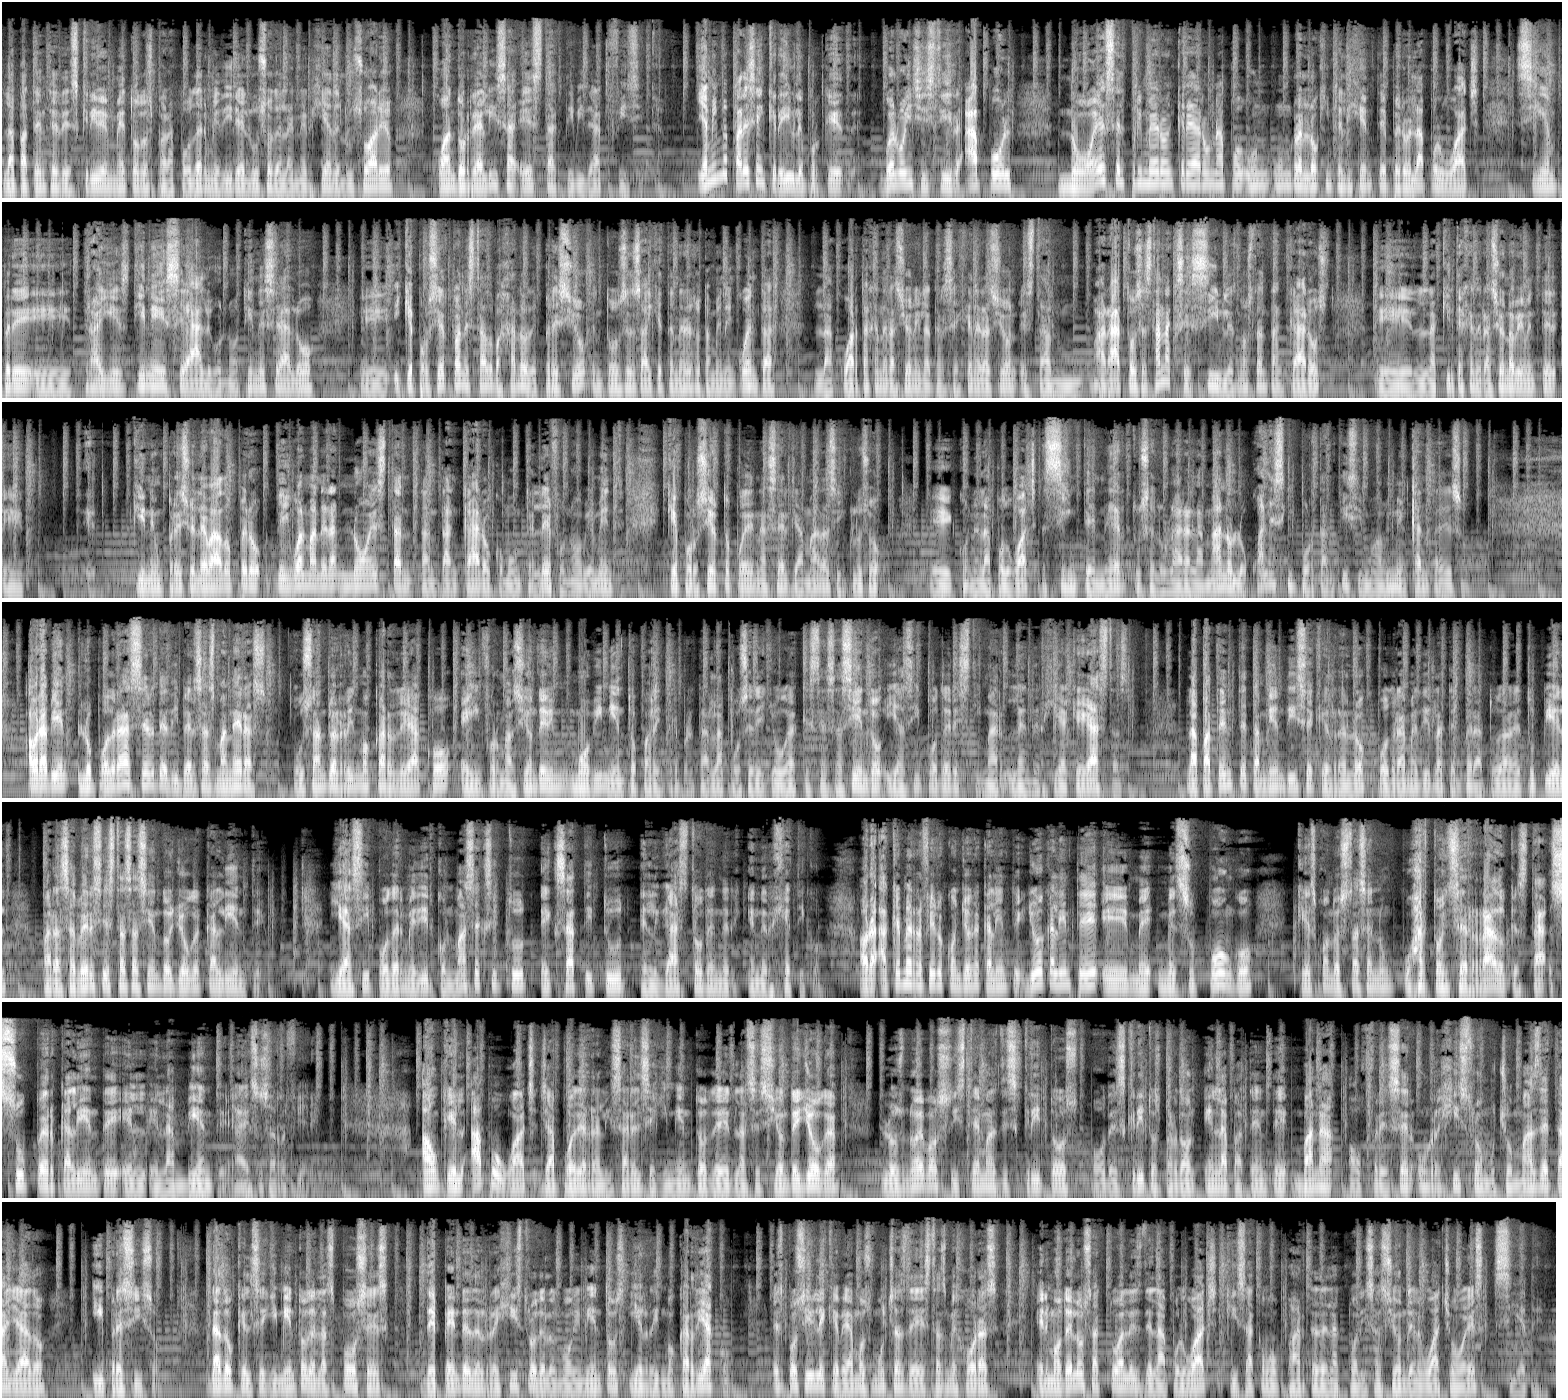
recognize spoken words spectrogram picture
La patente describe métodos para poder medir el uso de la energía del usuario cuando realiza esta actividad física. Y a mí me parece increíble porque, vuelvo a insistir, Apple no es el primero en crear un, reloj inteligente, pero el Apple Watch siempre eh, trae, tiene ese algo, ¿no? Tiene ese algo eh, y que por cierto han estado bajando de precio, entonces hay que tener eso también en cuenta. La cuarta generación y la tercera generación están baratos, están accesibles, no están tan caros. Eh, la quinta generación obviamente tiene un precio elevado, pero de igual manera no es tan, tan, tan caro como un teléfono, obviamente. Que por cierto pueden hacer llamadas incluso eh, con el Apple Watch sin tener tu celular a la mano, lo cual es importantísimo. A mí me encanta eso. Ahora bien, lo podrá hacer de diversas maneras, usando el ritmo cardíaco e información de movimiento para interpretar la pose de yoga que estés haciendo y así poder estimar la energía que gastas. La patente también dice que el reloj podrá medir la temperatura de tu piel para saber si estás haciendo yoga caliente y así poder medir con más exactitud, el gasto de energético. Ahora, ¿a qué me refiero con yoga caliente? Yoga caliente eh, me, supongo que es cuando estás en un cuarto encerrado que está súper caliente el ambiente, a eso se refiere. Aunque el Apple Watch ya puede realizar el seguimiento de la sesión de yoga, los nuevos sistemas descritos o descritos, perdón, en la patente van a ofrecer un registro mucho más detallado y preciso, dado que el seguimiento de las poses depende del registro de los movimientos y el ritmo cardíaco. Es posible que veamos muchas de estas mejoras en modelos actuales del Apple Watch, quizá como parte de la actualización del WatchOS 7.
